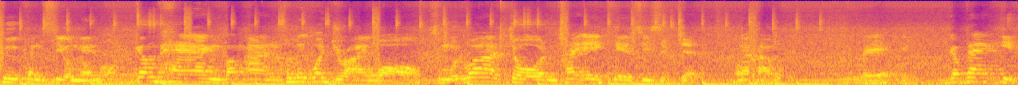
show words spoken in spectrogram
คือ concealment กำแพงบางอันเขาเรียกว่า dry wall สมมุติว่าโจรใช้ AK47 นะครับกำแพงอิฐ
